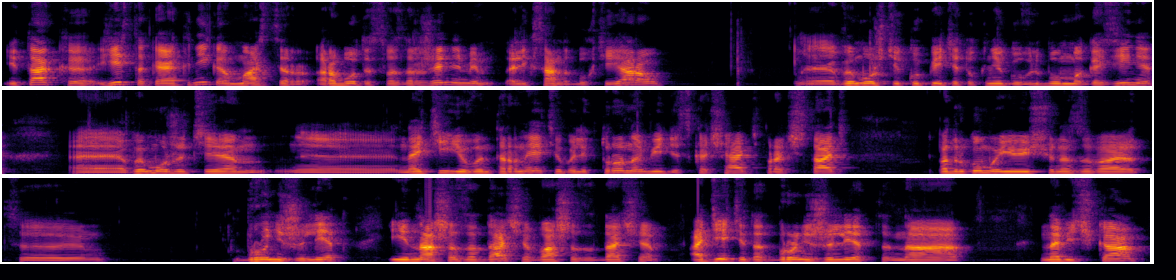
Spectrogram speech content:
Итак, э, есть такая книга «Мастер работы с возражениями» Александр Бухтияров. Э, вы можете купить эту книгу в любом магазине. Вы можете найти ее в интернете, в электронном виде, скачать, прочитать. По-другому ее еще называют бронежилет. И наша задача, ваша задача одеть этот бронежилет на новичка,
